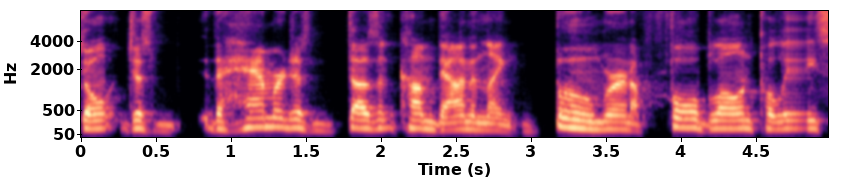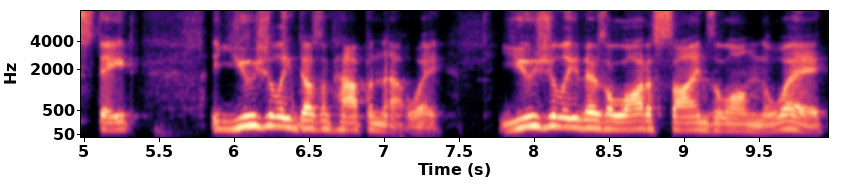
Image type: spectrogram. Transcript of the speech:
don't just the hammer just doesn't come down and like boom we're in a full-blown police state. It usually doesn't happen that way. Usually there's a lot of signs along the way.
